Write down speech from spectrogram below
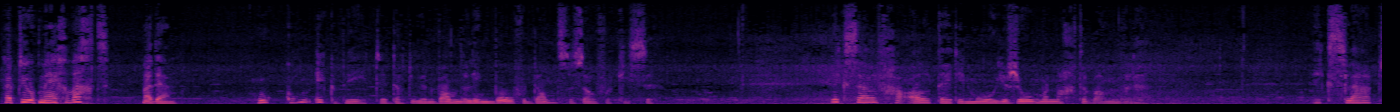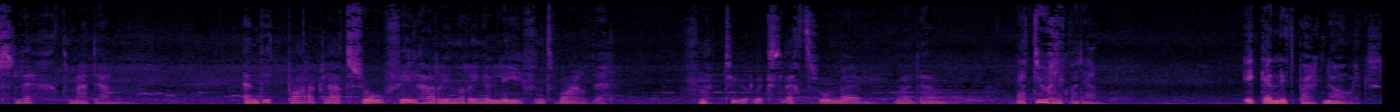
Hebt u op mij gewacht, madame? Hoe kon ik weten dat u een wandeling boven dansen zou verkiezen? Ik zelf ga altijd in mooie zomernachten wandelen. Ik slaap slecht, madame. En dit park laat zoveel herinneringen levend worden. Natuurlijk slechts voor mij, madame. Natuurlijk, madame. Ik ken dit park nauwelijks.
